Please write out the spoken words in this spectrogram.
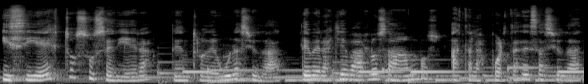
y si esto sucediera dentro de una ciudad, deberás llevarlos a ambos hasta las puertas de esa ciudad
